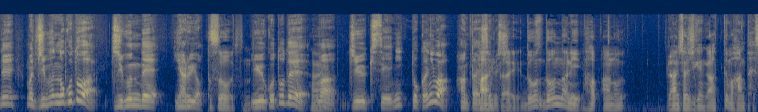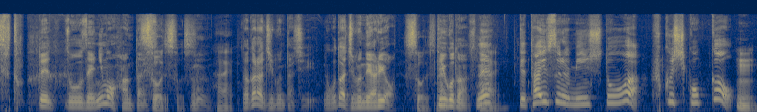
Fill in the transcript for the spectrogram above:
で、まあ、自分のことは自分でやるよと。そうですね。いうことで、はい。まあ、銃規制にとかには反対して反るし。対。どどんなにはあの乱射事件があっても反対すると。で増税にも反対する。そうですそうです、うん。はい。だから自分たちのことは自分でやるよ。そうですね。っていうことなんですね。はい。で対する民主党は福祉国家をうん。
